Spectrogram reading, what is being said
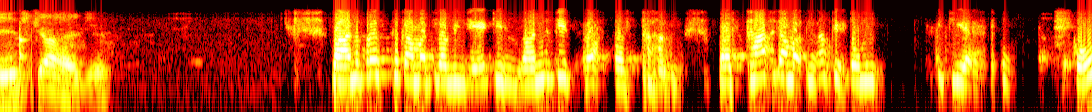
एज क्या है, जी? वानप्रस्थ का मतलब ये कि वन की तरफ़ प्रस्थान। प्रस्थान का मतलब कि तुम किया को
